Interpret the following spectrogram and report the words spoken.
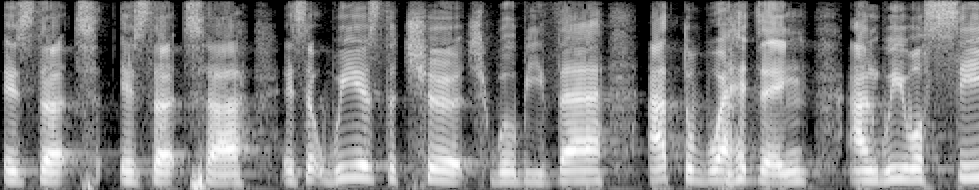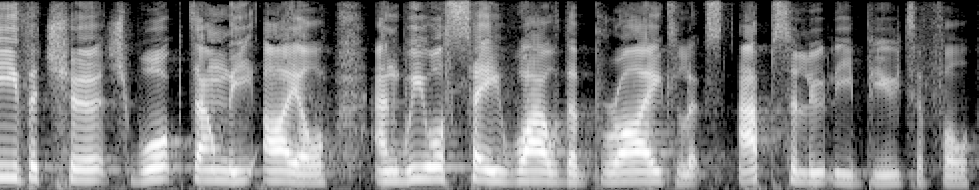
is that, is, that, uh, is that we as the church will be there at the wedding and we will see the church walk down the aisle and we will say, wow, the bride looks absolutely beautiful.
